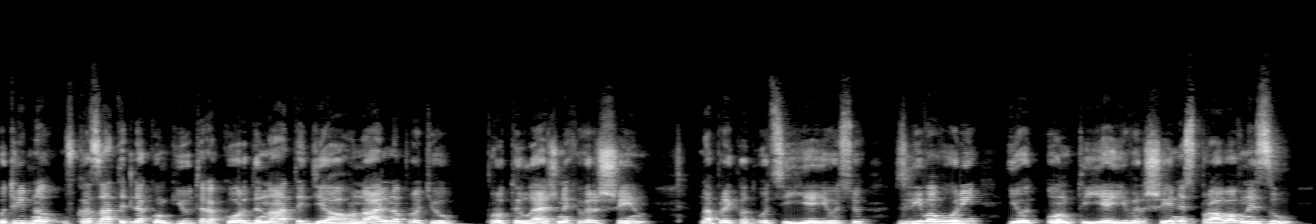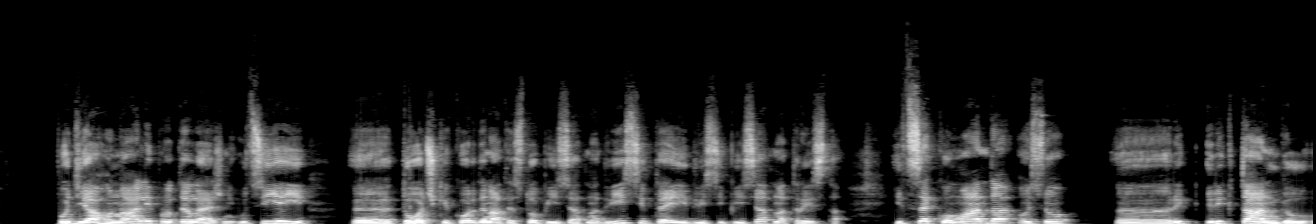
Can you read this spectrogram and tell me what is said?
потрібно вказати для комп'ютера координати діагонально проти, протилежних вершин. Наприклад, оцієї ось зліва вгорі, і он тієї вершини справа внизу. По діагоналі протилежні. У цієї е, точки координати 150 на 200, та її 250 на 300. І це команда ось о, е, Rectangle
